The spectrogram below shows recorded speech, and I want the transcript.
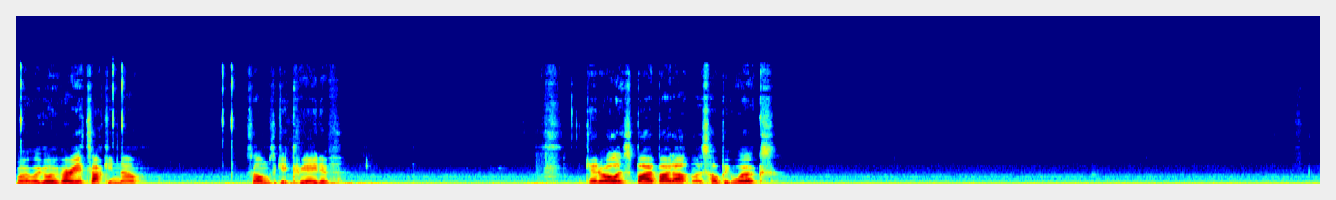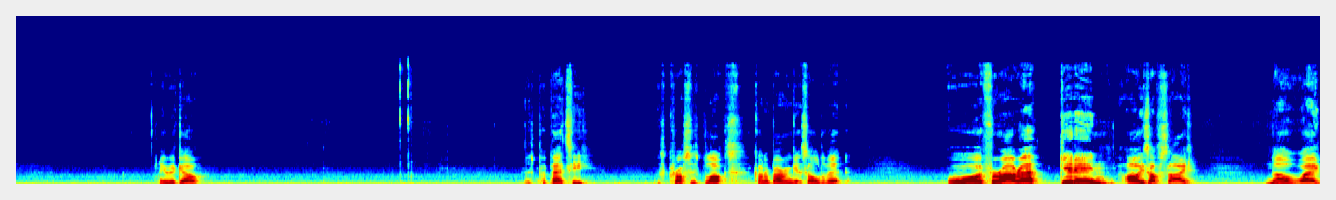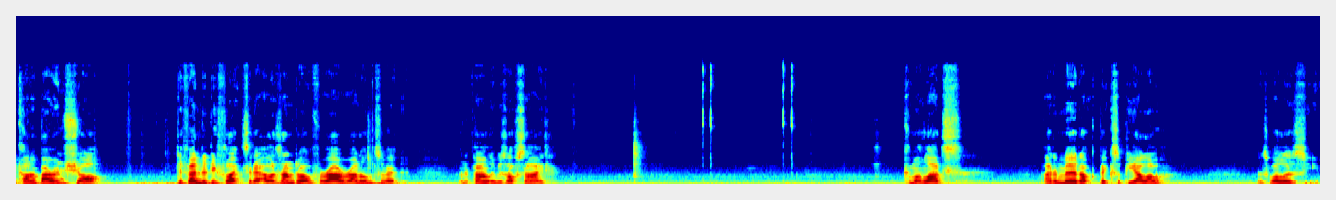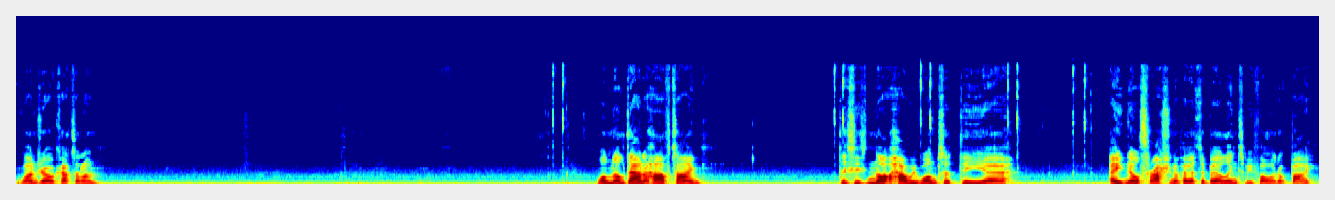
Right, we're going very attacking now. Psalms get creative. Okay, they're all inspired by that. Let's hope it works. Here we go. There's Papetti. His cross is blocked. Connor Barron gets hold of it. Oh, Ferrara! Get in! Oh, he's offside. No way. Connor Barron shot. Defender deflected it. Alessandro Ferrara ran onto it. And apparently was offside. Come on, lads. Adam Murdoch picks up yellow. As well as Juanjo Catalan. 1 0 down at half time. This is not how we wanted the uh, 8 0 thrashing of Hertha Berlin to be followed up by.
